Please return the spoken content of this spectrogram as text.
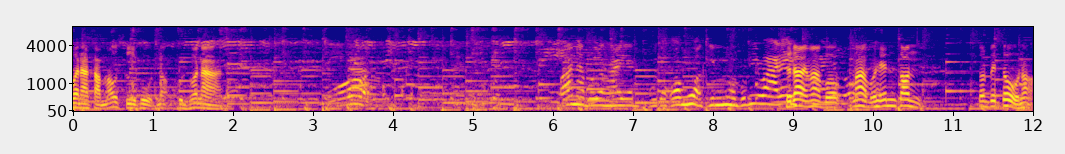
พ่อนาคำเอาซีพูดเนาะคุณพ่อนาโอ้ป้าน่ะบ่ยังไงกูจะคล้องงัวกินงัวบ่มีว่าเลยจะได้มาบ่มาบ่เห็นต้นต้นเป็นโตเนาะ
